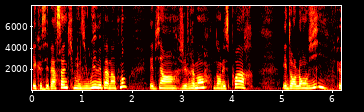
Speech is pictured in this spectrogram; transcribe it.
et que ces personnes qui m'ont dit oui mais pas maintenant, eh bien j'ai vraiment dans l'espoir et dans l'envie que,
